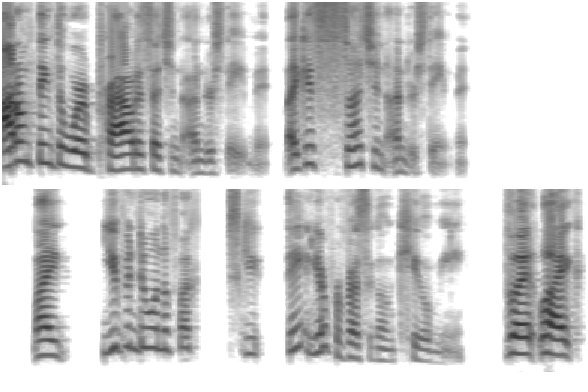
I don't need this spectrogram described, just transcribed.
I don't think the word proud is such an understatement. Like, it's such an understatement. Like, you've been doing the fuck, excuse, damn, your professor gonna kill me. But like,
